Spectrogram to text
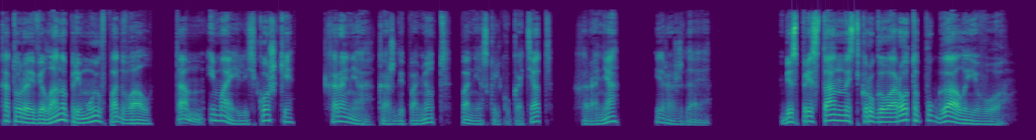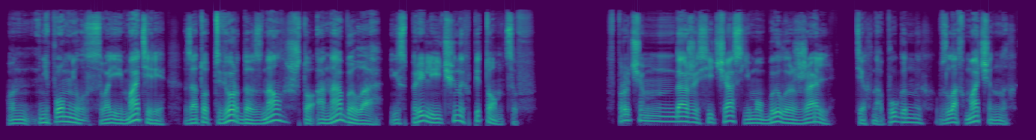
которая вела напрямую в подвал. Там и маялись кошки, хороня каждый помет по нескольку котят, хороня и рождая. Беспрестанность круговорота пугала его, он не помнил своей матери, зато твердо знал, что она была из приличных питомцев. Впрочем, даже сейчас ему было жаль тех напуганных, взлохмаченных,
